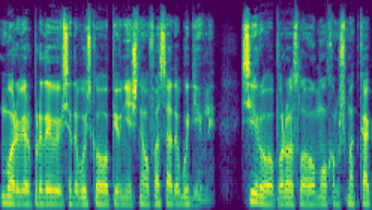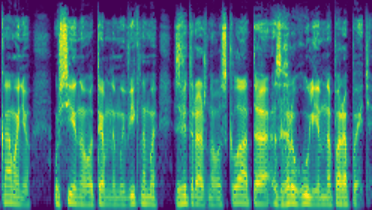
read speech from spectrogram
Морвір придивився до вузького північного фасаду будівлі, сірого, порослого мохом шматка каменю, усіяного темними вікнами з вітражного скла та з гаргульєм на парапеті.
